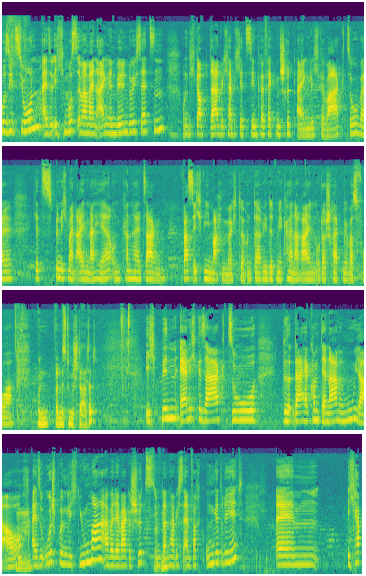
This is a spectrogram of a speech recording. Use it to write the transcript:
Führungspositionen. Also ich muss immer meinen eigenen Willen durchsetzen und ich glaube, dadurch habe ich jetzt den perfekten Schritt eigentlich gewagt, so, weil jetzt bin ich mein eigener Herr und kann halt sagen, was ich wie machen möchte und da redet mir keiner rein oder schreibt mir was vor. Und wann bist du gestartet? Ich bin ehrlich gesagt so, daher kommt der Name Mu ja auch. Also ursprünglich Yuma, aber der war geschützt und dann habe ich es einfach umgedreht. Ähm, ich habe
